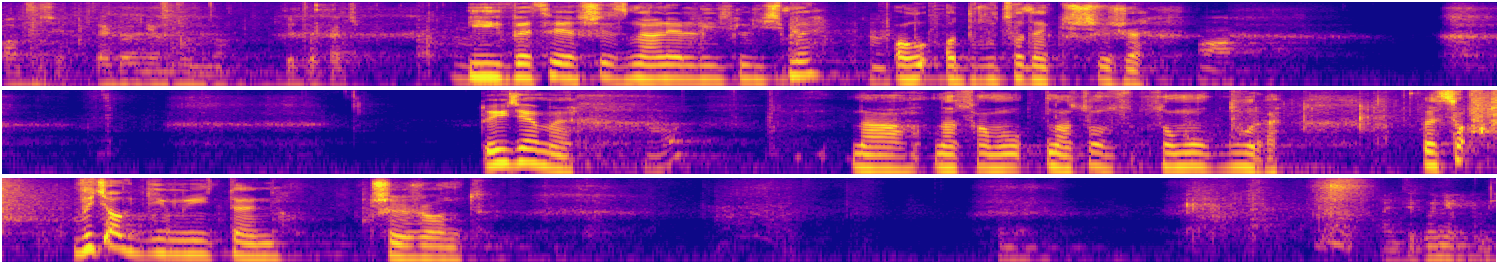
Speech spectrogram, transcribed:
Odcie, tego nie wytykać. I wy co jeszcze znaleźliśmy? O, odwrócone krzyże. To idziemy na, na, samą, na tą samą górę. Wy co? Wyciągnij mi ten przyrząd. Ani tego nie masz?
